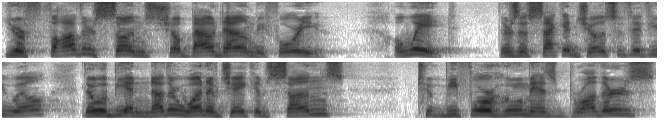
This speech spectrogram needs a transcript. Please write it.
your father's sons shall bow down before you. Oh, wait, there's a second Joseph, if you will. There will be another one of Jacob's sons to, before whom his brothers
